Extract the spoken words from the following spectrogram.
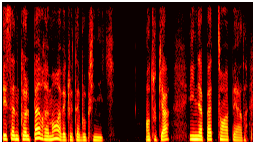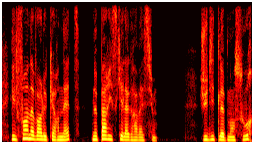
et ça ne colle pas vraiment avec le tableau clinique. En tout cas, il n'y a pas de temps à perdre, il faut en avoir le cœur net, ne pas risquer l'aggravation. Judith Leb-Mansour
